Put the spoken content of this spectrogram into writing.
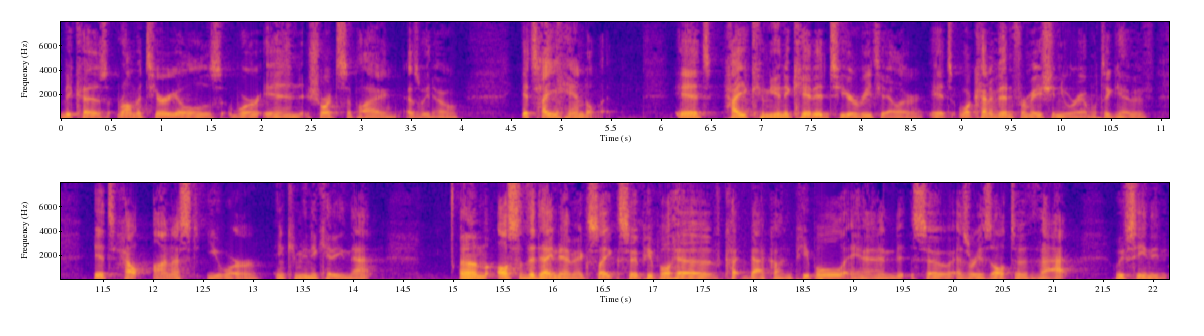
because raw materials were in short supply, as we know. It's how you handle it. It's how you communicated to your retailer. It's what kind of information you were able to give. It's how honest you were in communicating that. Um, also, the dynamics, like so, people have cut back on people, and so as a result of that, we've seen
